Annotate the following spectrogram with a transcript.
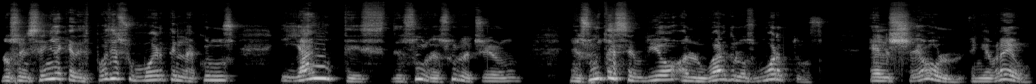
nos enseña que después de su muerte en la cruz y antes de su resurrección, Jesús descendió al lugar de los muertos, el Sheol en hebreo.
